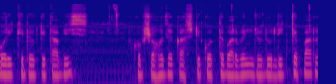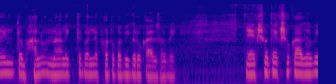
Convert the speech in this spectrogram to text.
পরীক্ষিত একটি তাবিজ। খুব সহজে কাজটি করতে পারবেন। যদি লিখতে পারেন তো ভালো, না লিখতে পারলে ফটোকপি করেও কাজ হবে। একশোতে একশো কাজ হবে,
